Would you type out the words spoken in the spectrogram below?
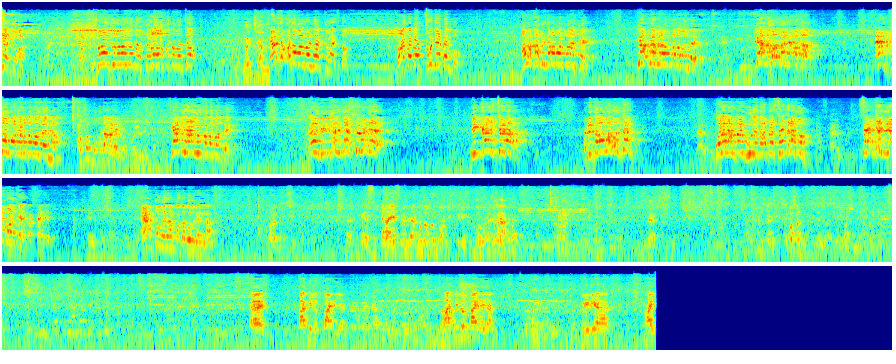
Sir তোমার? সবাই কথা তারাও কথা বলছো? বলছি আমি। এত কথা বলবেন না একদম একদম। মাথা দিয়ে ছুটে ফেলব। আমাকে আপনি তারা বলব লাগছে ভাবে এরকম কথা বলবে? কেন বলবেন কথা? একদম মজার কথা বলবেন না। অসভ্য কথা স্যারের একদম কথা বলবেন না। বলে দিচ্ছি। হ্যাঁ। বাকি লোক বাইরে যান। বাকি লোক বাইরে যান। মিডিয়া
